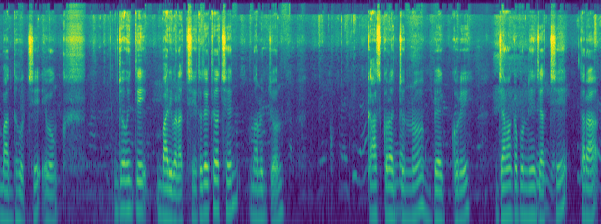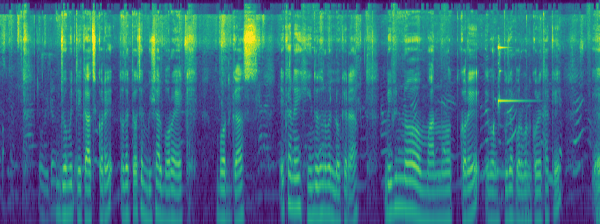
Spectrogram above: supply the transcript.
বাধ্য হচ্ছে এবং জমিতে বাড়ি বানাচ্ছে। তো দেখতে পাচ্ছেন মানুষজন কাজ করার জন্য ব্যাগ করে জামা কাপড় নিয়ে যাচ্ছে। তারা জমিতে কাজ করে। তো দেখতে পাচ্ছেন বিশাল বড় এক বট গাছ। এখানে হিন্দু ধর্মের লোকেরা বিভিন্ন মানত করে এবং পূজা পার্বণ করে থাকে। এ,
